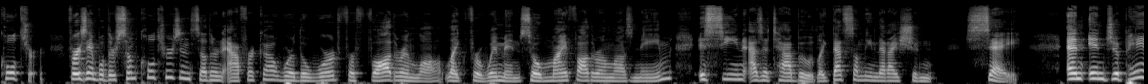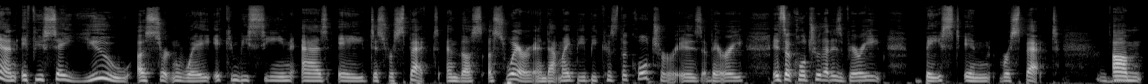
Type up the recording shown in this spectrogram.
culture for example there's some cultures in southern africa where the word for father-in-law like for women so my father-in-law's name is seen as a taboo like that's something that i shouldn't say And in Japan, if you say you a certain way, it can be seen as a disrespect and thus a swear. And that might be because the culture is very, it's a culture that is very based in respect. Um,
